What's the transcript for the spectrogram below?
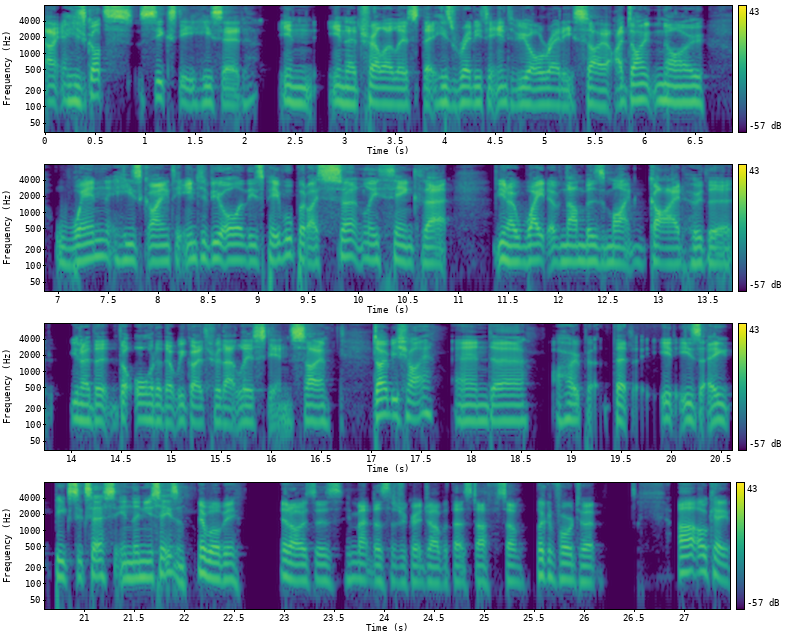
uh, he's got sixty. He said in in a Trello list that he's ready to interview already. So I don't know when he's going to interview all of these people, but I certainly think that you know weight of numbers might guide who the you know the the order that we go through that list in. So don't be shy, and uh, I hope that it is a big success in the new season. It will be. It always is. Matt does such a great job with that stuff. So looking forward to it. Uh, okay,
